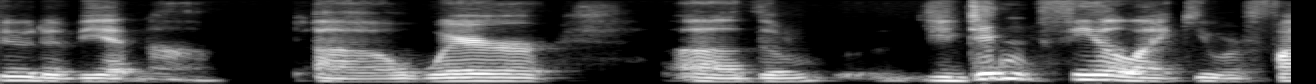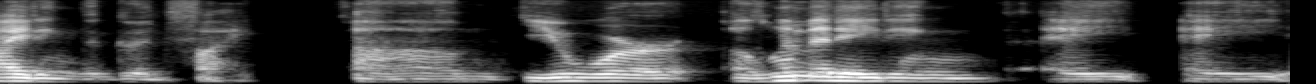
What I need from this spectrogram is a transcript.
II to Vietnam, uh, where uh, the you didn't feel like you were fighting the good fight. Um, you were eliminating a, a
